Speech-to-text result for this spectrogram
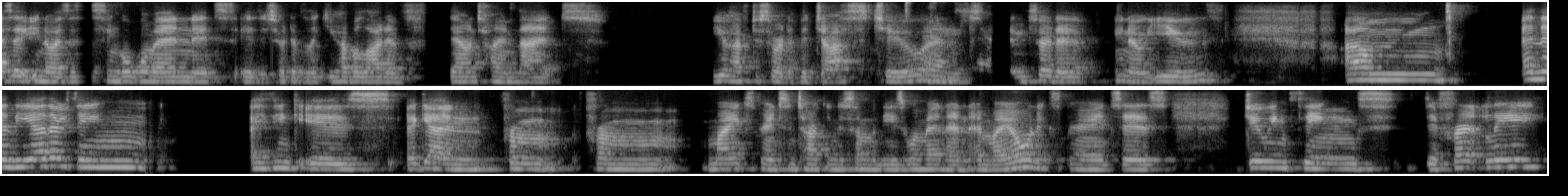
As a you know, as a single woman, it's it's sort of like you have a lot of downtime that you have to sort of adjust to yes. and and sort of you know use. Um, and then the other thing I think is again from from my experience in talking to some of these women and, and my own experiences, doing things differently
